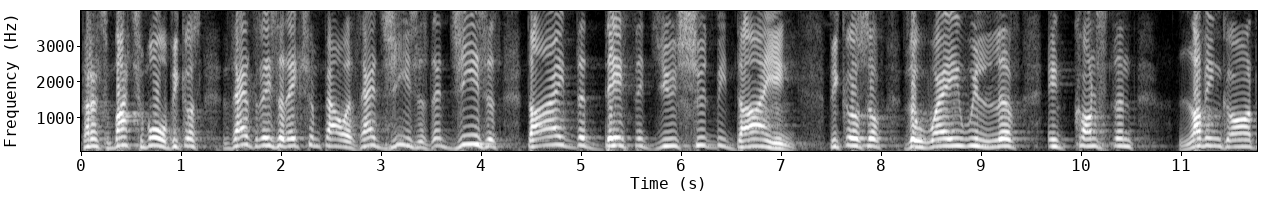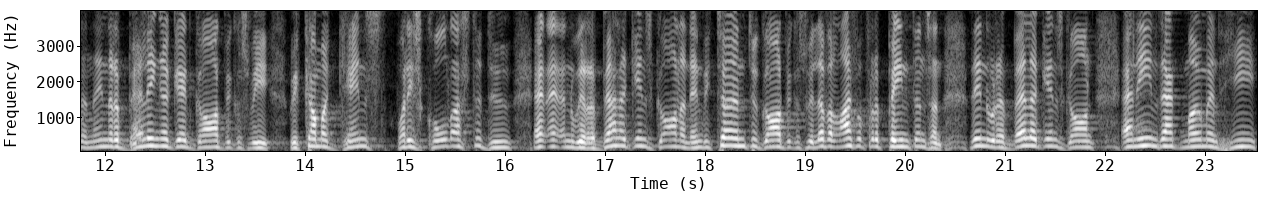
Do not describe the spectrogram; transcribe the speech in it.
But it's much more because that resurrection power, that Jesus, that Jesus died the death that you should be dying because of the way we live in constant loving God and then rebelling against God because we, we come against what He's called us to do and, and, and, we rebel against God and then we turn to God because we live a life of repentance and then we rebel against God. And in that moment, He,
